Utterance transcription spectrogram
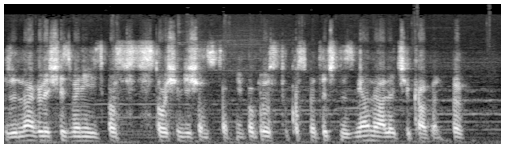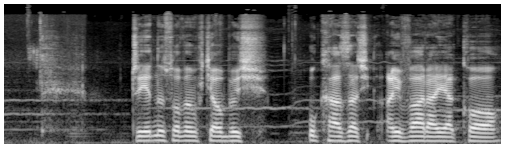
że nagle się zmieni o 180 stopni. Po prostu kosmetyczne zmiany, ale ciekawe. Czy jednym słowem chciałbyś ukazać Ajwara jako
